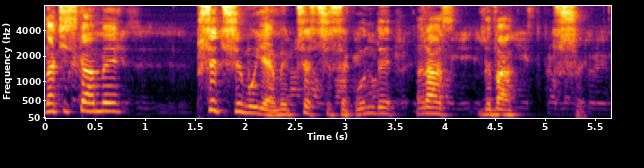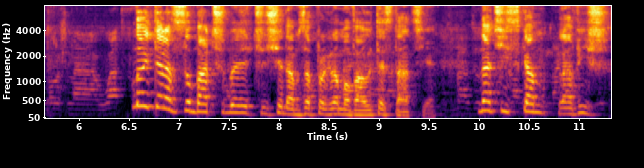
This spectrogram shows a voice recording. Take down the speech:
Naciskamy, przytrzymujemy przez 3 sekundy. Raz, dwa, trzy. No i teraz zobaczmy, czy się nam zaprogramowały te stacje. Naciskam klawisz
